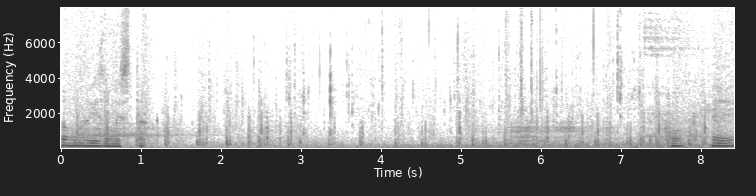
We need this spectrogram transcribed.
For some reason we're stuck. Okay.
